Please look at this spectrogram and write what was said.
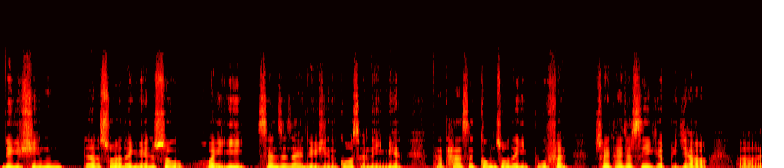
旅行的所有的元素、回忆，甚至在旅行的过程里面，那它是工作的一部分，所以它就是一个比较呃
